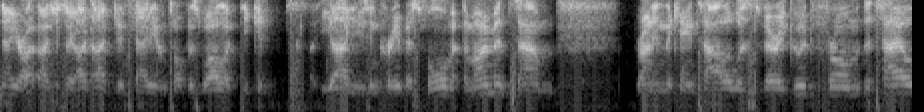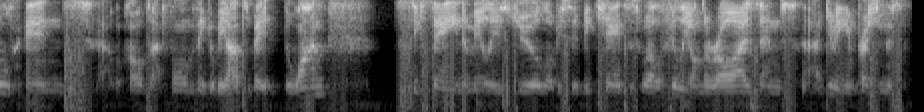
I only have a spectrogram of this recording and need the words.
no, you're right. I just say I, I had Cascadian on top as well. You could you are using career best form at the moment. Um, running the Cantala was very good from the tail, and uh, look, holds that form. I think it'll be hard to beat the one. 16, Amelia's Jewel, obviously a big chance as well. Filly on the rise and uh, giving impression this,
